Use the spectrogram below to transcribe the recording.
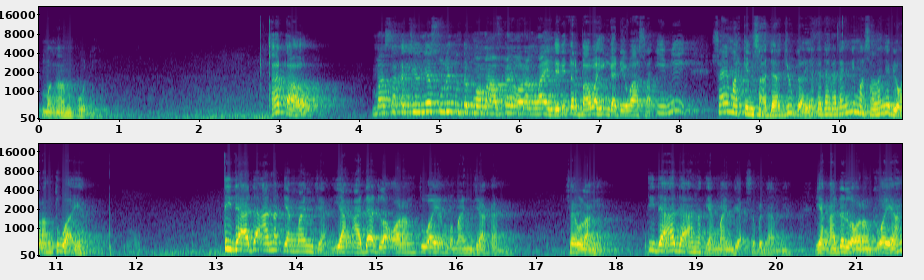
mengampuni. Atau masa kecilnya sulit untuk memaafkan orang lain jadi terbawa hingga dewasa. Ini saya makin sadar juga ya kadang-kadang ini masalahnya di orang tua ya. Tidak ada anak yang manja, yang ada adalah orang tua yang memanjakan. Saya ulangi. Tidak ada anak yang manja sebenarnya. Yang ada adalah orang tua yang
